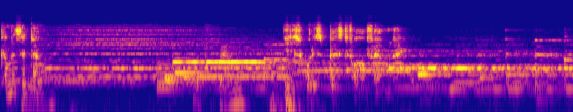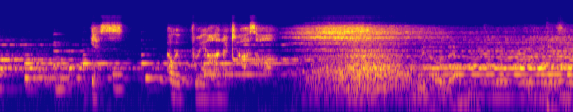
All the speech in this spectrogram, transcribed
Come and sit down. Family. It is what is best for our family. Yes, I will bring honor to us all. We know that means. From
